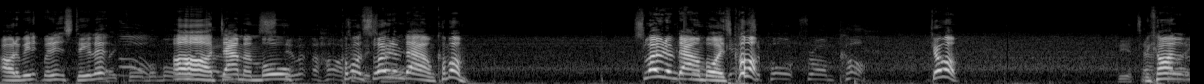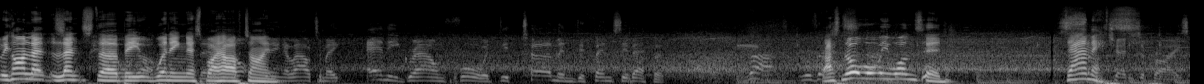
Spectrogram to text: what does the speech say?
Oh, did we, we didn't steal it? they form a more Oh, damn 'em all. still at the heart Come on, slow them down. Come on. Slow them down, boys. Come on. Support from Koch. Come on. The We can't we can't let Leinster Leinster be winning this by half time. allowed to make any ground forward, determined defensive effort. That That's not what we wanted. Damn it. Such enterprise,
